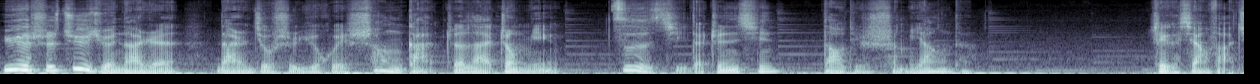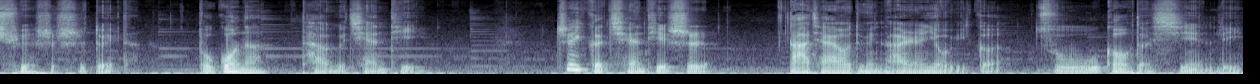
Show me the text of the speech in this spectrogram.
越是拒绝男人，男人就是越会上赶着来证明。自己的真心到底是什么样的？这个想法确实是对的，不过呢，它有个前提，这个前提是大家要对男人有一个足够的吸引力。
